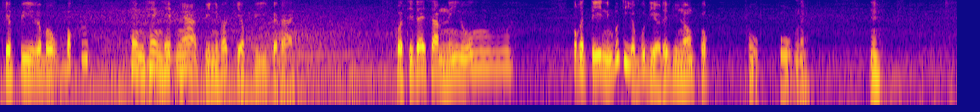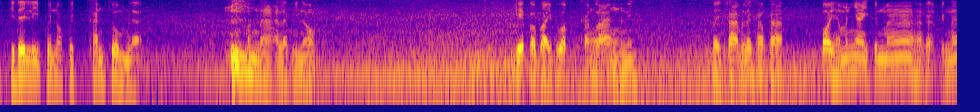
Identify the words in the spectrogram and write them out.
เขียวปีก็บอกบอกแห้งแห้งเฮ็ดยากปีนี้พระเขียวปีก็ได้ก็สิได้ซ้ำนี้หนู ปกตินี่บุเดียวบุเดียวได้พี่น้องปกผูกปลูกนะนี่ที่ได้รีบเพื่อนออกไปขั้นส้มแล้ว มันหนาแล้วพี่น้อง เก็บเอาใบพวกข้างล่างมันนี่ใบข้ามแล้วครับกะปล่อยให้มันใหญ่ขึ้นมาฮะก็เป็นหน้า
